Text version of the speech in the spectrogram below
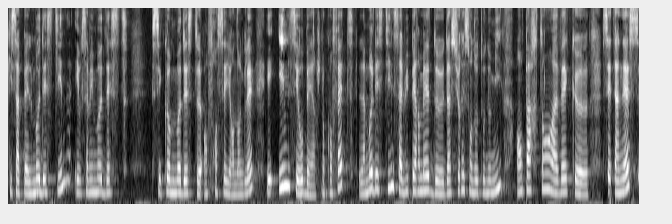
qui s'appelle Modestine et vous savez Modeste c'est comme modeste en français et en anglais, et in, c'est auberge. Donc en fait, la modestine, ça lui permet d'assurer son autonomie en partant avec euh, cette ânesse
